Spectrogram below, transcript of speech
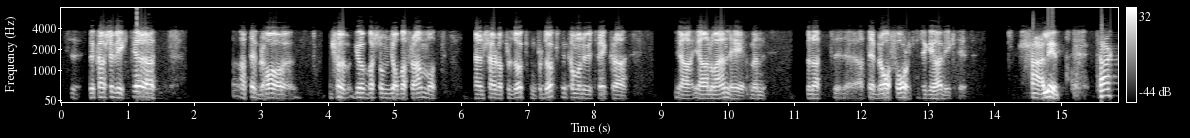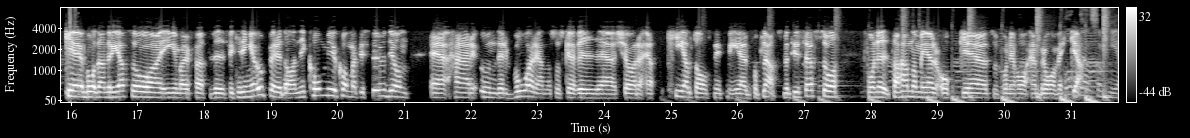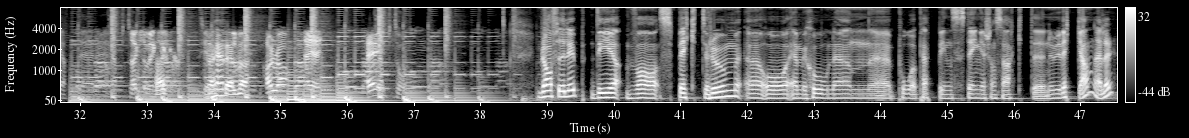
det kanske är viktigare att, att det är bra gubbar som jobbar framåt än själva produkten. Produkten kan man utveckla ja, i all oändlighet men, men att, att det är bra folk, det tycker jag är viktigt. Härligt! Tack eh, både Andreas och Ingemar för att vi fick ringa upp er idag. Ni kommer ju komma till studion eh, här under våren och så ska vi eh, köra ett helt avsnitt med er på plats. Men tills dess så får ni ta hand om er och eh, så får ni ha en bra vecka. Tack så mycket. Tack, Tack själva. Ha det bra. Hej, hej. Hej! Bra Filip, det var Spektrum eh, och emissionen eh, på Peppins stänger som sagt eh, nu i veckan, eller?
